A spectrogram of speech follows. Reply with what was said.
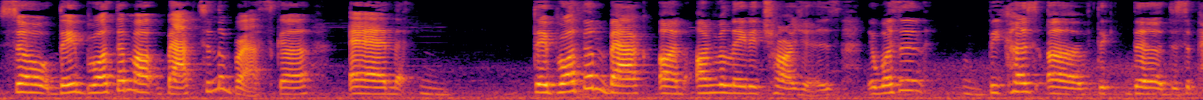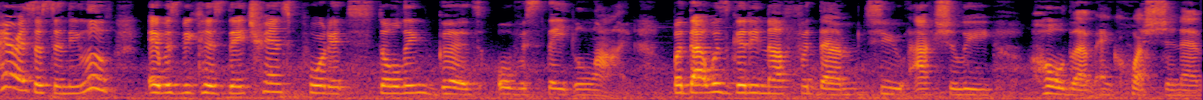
So they brought them up back to Nebraska and they brought them back on unrelated charges. It wasn't because of the, the disappearance of Cindy Loofe, it was because they transported stolen goods over state line. But that was good enough for them to actually hold them and question them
